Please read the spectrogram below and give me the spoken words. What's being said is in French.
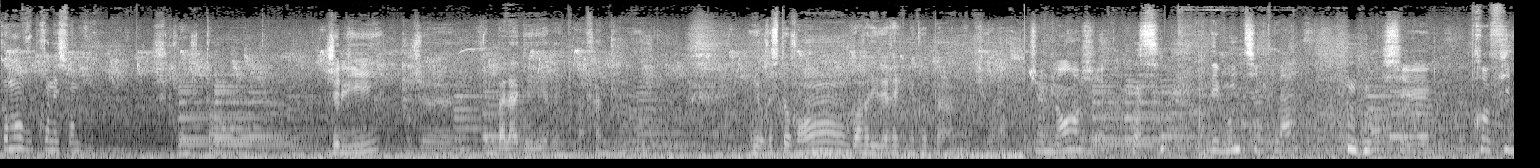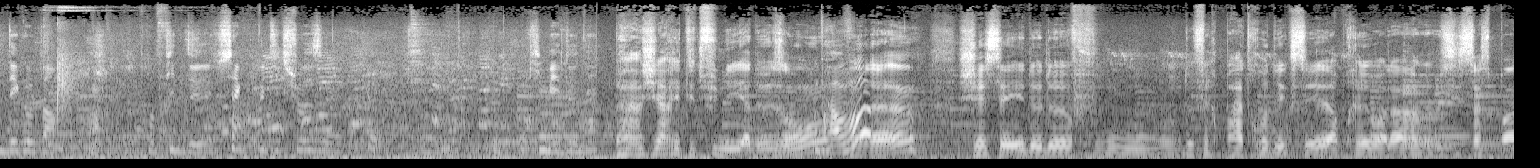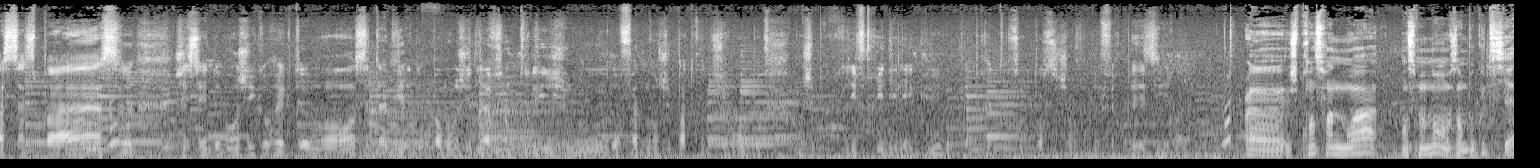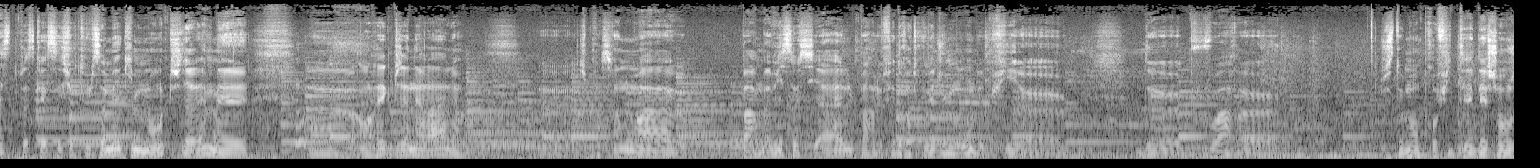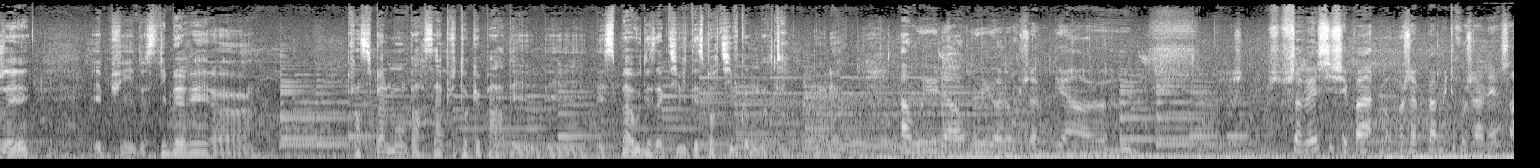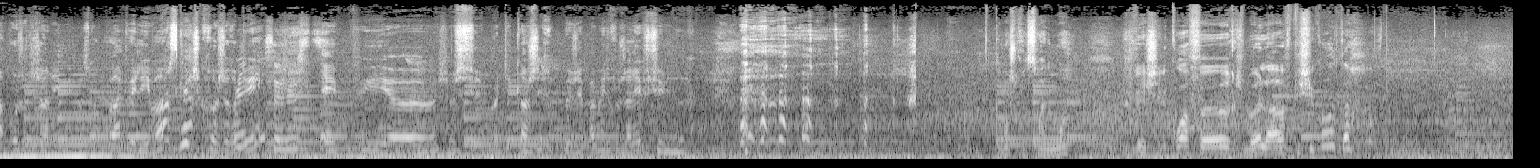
Comment vous prenez soin de vous? Je prends du temps, je lis, je vais me balader avec ma famille, je vais au restaurant, boire des verres avec mes copains, et puis voilà. Je mange des bons petits plats. je profite des copains. Je profite de chaque petite chose qui, qui m'est donnée. Bah, j'ai arrêté de fumer il y a deux ans. Bravo. Voilà. J'essaie de, de, de faire pas trop d'excès. Après, voilà, euh, si ça se passe, ça se passe. Euh, J'essaie de manger correctement, c'est-à-dire de ne pas manger de la viande tous les jours, enfin de manger pas trop de viande, de manger des fruits, des légumes, et puis après, de temps en temps, si j'ai envie de me faire plaisir, voilà. Euh, je prends soin de moi en ce moment en faisant beaucoup de siestes parce que c'est surtout le sommeil qui me manque, je dirais, mais euh, en règle générale, euh, je prends soin de moi par ma vie sociale, par le fait de retrouver du monde et puis euh, de pouvoir euh, justement profiter d'échanger et puis de se libérer euh, principalement par ça plutôt que par des, spas ou des activités sportives comme d'autres. Ah oui, la rue, alors j'aime bien. Je- savez, si je sais pas. Bon, j'aime pas mettre rouge à lèvres, ça. Aujourd'hui j'en ai mis parce qu'on peut enlever les masques, je crois, aujourd'hui. c'est juste. Et puis, euh, je, je me dis, quand j'ai j'ai pas mis de rouge à lèvres, je suis nue. Comment je prends soin de moi? Je vais chez le coiffeur, je me lave, puis je suis content.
